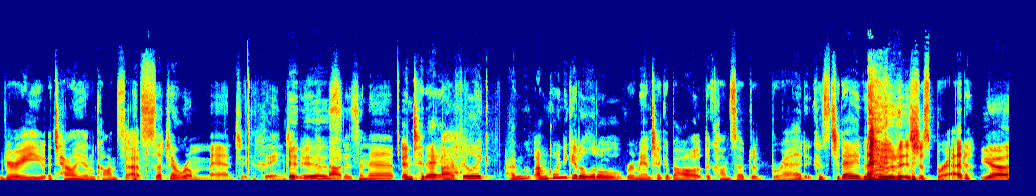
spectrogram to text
very Italian concept. That's such a romantic thing to It think is. about, isn't it? and today I feel like I'm I'm going to get a little romantic about the concept of bread because today the food is just bread. Yeah.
